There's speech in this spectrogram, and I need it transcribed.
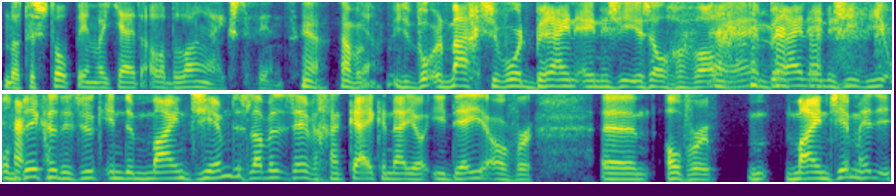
om dat te stoppen in wat jij het allerbelangrijkste vindt. Ja, nou, ja. het magische woord breinenergie is al gevallen. hè? En breinenergie die ontwikkelt natuurlijk in de Mind Gym. Dus laten we eens even gaan kijken naar jouw ideeën over, uh, over Mind Gym.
